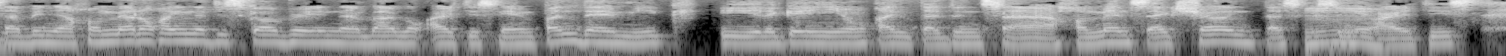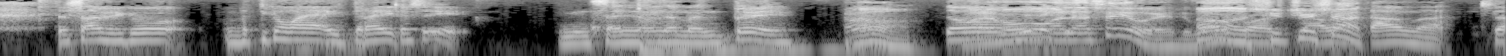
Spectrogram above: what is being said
Sabi niya, kung meron kayong na-discover na bagong artist ngayong pandemic, ilagay niyo yung kanta dun sa comment section, tapos gusto niyo yung artist. Tapos sabi ko, ba't ko kaya i-try? Kasi minsan lang naman to eh. Oh. So, Wala mo nilag- wala sa'yo eh. Di ba? Oh, shoot your tama, shot. Tama. So,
